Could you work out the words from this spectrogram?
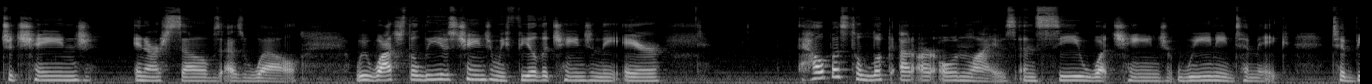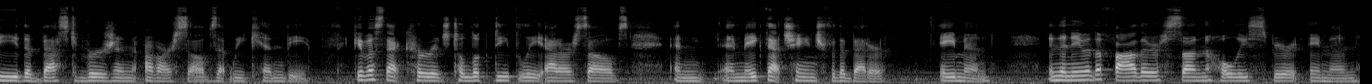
to change in ourselves as well. We watch the leaves change and we feel the change in the air. Help us to look at our own lives and see what change we need to make to be the best version of ourselves that we can be. Give us that courage to look deeply at ourselves and, and make that change for the better. Amen. In the name of the Father, Son, Holy Spirit, amen.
